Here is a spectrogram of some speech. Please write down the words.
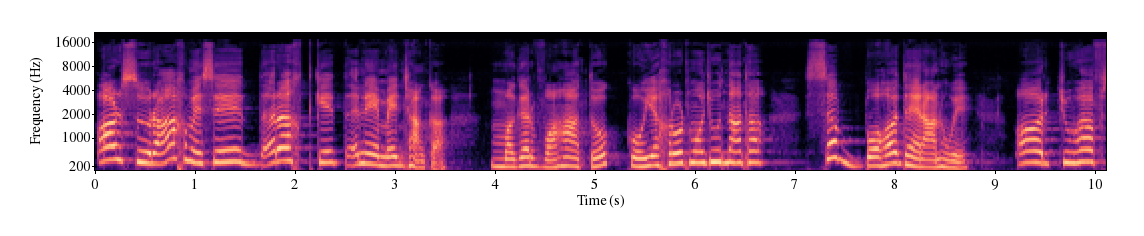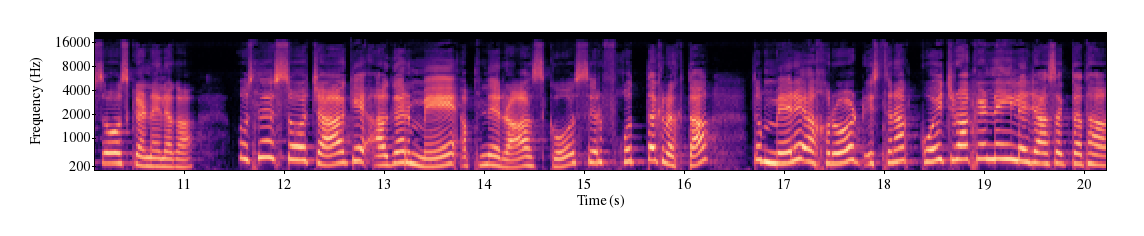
اور سوراخ میں سے درخت کے تنے میں جھانکا۔ مگر وہاں تو کوئی اخروٹ موجود نہ تھا۔ سب بہت حیران ہوئے اور چوہا افسوس کرنے لگا۔ اس نے سوچا کہ اگر میں اپنے راز کو صرف خود تک رکھتا تو میرے اخروٹ اس طرح کوئی چرا کر نہیں لے جا سکتا تھا۔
